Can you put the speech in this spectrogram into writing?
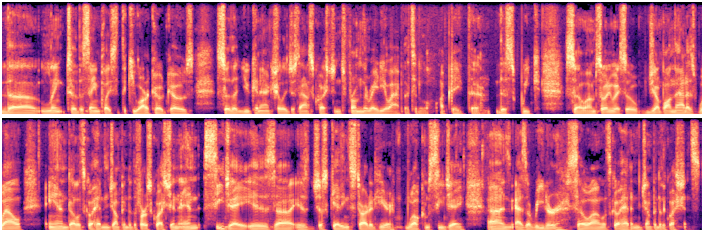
the link to the same place that the QR code goes so that you can actually just ask questions from the radio app. That's a little update there this week. So, um, so anyway, so jump on that as well. And uh, let's go ahead and jump into the first question. And CJ is, uh, is just getting started here. Welcome, CJ, uh, as a reader. So uh, let's go ahead and jump into the questions.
